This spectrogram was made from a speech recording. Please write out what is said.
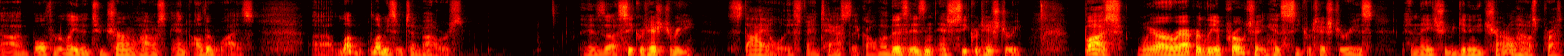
uh, both related to Charnel House and otherwise. Uh, love, love me some Tim Powers. His Secret History style is fantastic, although this isn't a secret history. But we are rapidly approaching his secret histories, and they should be getting the Charnel House press,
